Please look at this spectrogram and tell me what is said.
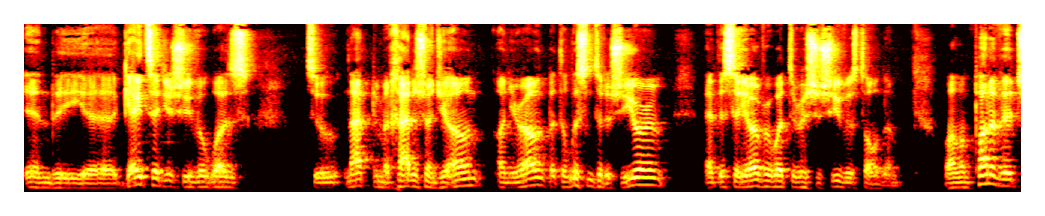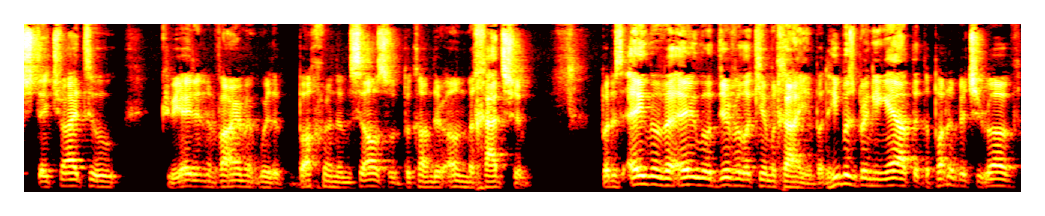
in the uh, Gateshead Yeshiva was to not be Machadish on your own, on your own, but to listen to the Shiurim and to say over what the Rosh Hashivas told them. While in Panovich, they tried to create an environment where the Bachran themselves would become their own Mechadshim. But it's Eilu ve'Eilu Mechayim. But he was bringing out that the Panovich Rav,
